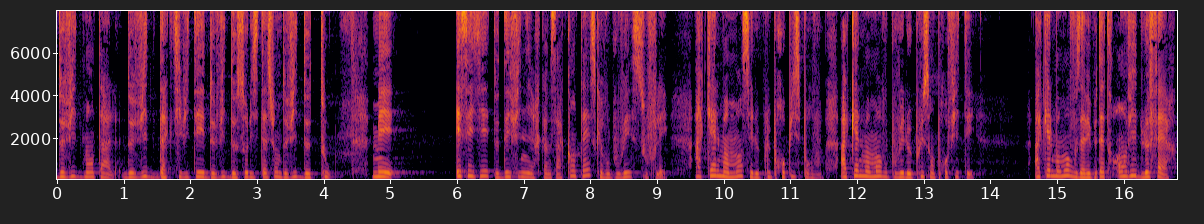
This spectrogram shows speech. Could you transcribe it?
de vide mental, de vide d'activité, de vide de sollicitation, de vide de tout. Mais essayez de définir comme ça quand est-ce que vous pouvez souffler? À quel moment c'est le plus propice pour vous? À quel moment vous pouvez le plus en profiter? À quel moment vous avez peut-être envie de le faire?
